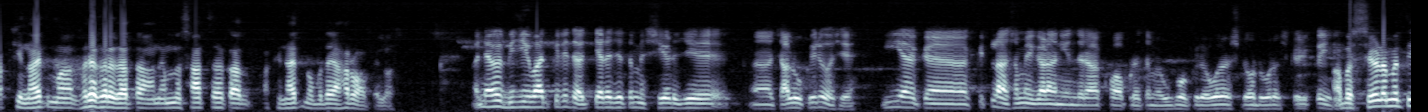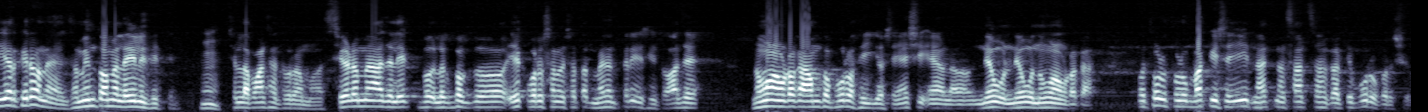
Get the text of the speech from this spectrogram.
આખી નાતમાં ઘરે ઘરે જતા અને અમને સાથ સહકાર આખી નાતમાં બધા હારો આપેલો. અને હવે બીજી વાત કરીએ તો અત્યારે જે તમે શેડ જે ચાલુ કર્યો છે ઈ કેટલા સમયગાળાની અંદર આખો આપણે તમે ઊભો કર્યો? વર્ષ દોઢ વર્ષ કઈ કઈ આ બસ શેડ અમે તૈયાર કર્યો ને જમીન તો અમે લઈ લીધી હતી. છેલ્લા પાંચ સાત વર્ષમાં. શેડ અમે આજે લગભગ એક વર્ષ અમે સતત મહેનત કરીએ છીએ તો આજે નવ્વાણું ટકા આમ તો પૂરો થઈ ગયો છે એસી નેવું નેવું નવ્વાણું ટકા. તો થોડું થોડું બાકી છે એ નાચના સાથ સહકારથી પૂરું કરશું.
